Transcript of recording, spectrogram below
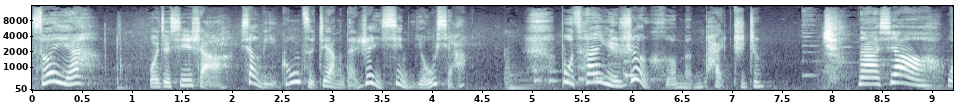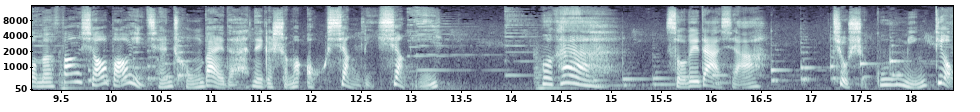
所以啊，我就欣赏像李公子这样的任性游侠，不参与任何门派之争，哪像我们方小宝以前崇拜的那个什么偶像李相夷。我看，所谓大侠。就是沽名钓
